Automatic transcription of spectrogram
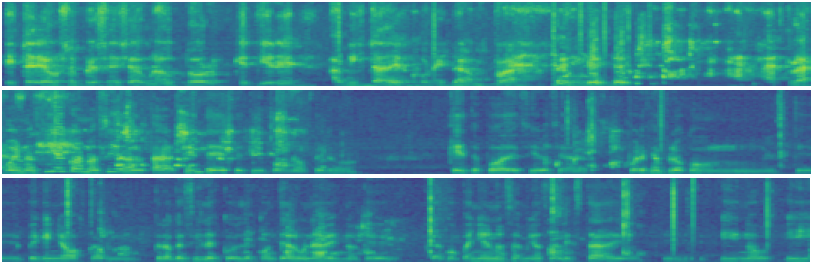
estaríamos en presencia de un autor que tiene amistades con el AMPA. Bueno, sí he conocido a, gente de ese tipo, ¿no? Pero, ¿qué te puedo decir? O sea, por ejemplo, con este pequeño Oscar, ¿no? Creo que sí les, les conté alguna vez, ¿no? Que, acompañé a unos amigos al estadio eh, y, no, y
